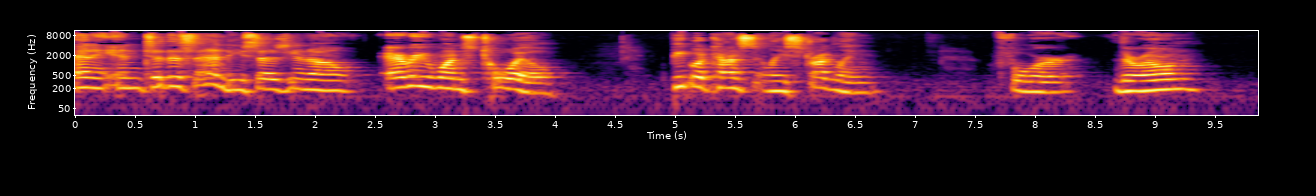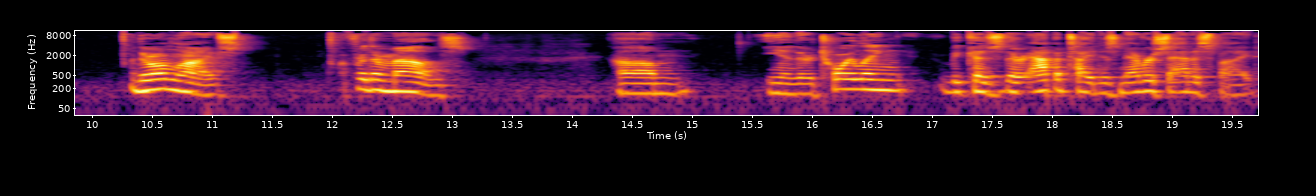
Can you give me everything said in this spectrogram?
And, and to this end, he says, you know, everyone's toil, people are constantly struggling for their own their own lives, for their mouths. Um, you know, they're toiling because their appetite is never satisfied.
